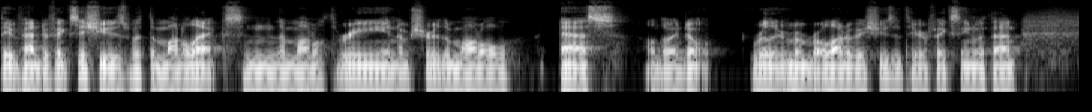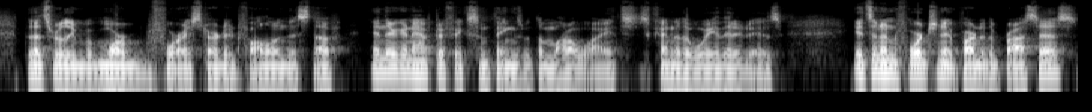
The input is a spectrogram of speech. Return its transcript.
they've had to fix issues with the Model X and the Model 3, and I'm sure the Model S, although I don't really remember a lot of issues that they were fixing with that. But that's really more before I started following this stuff. And they're going to have to fix some things with the Model Y. It's just kind of the way that it is. It's an unfortunate part of the process.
